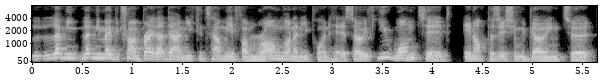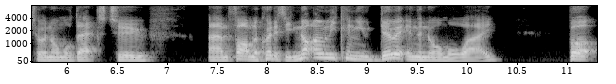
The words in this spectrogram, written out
let me let me maybe try and break that down. You can tell me if I'm wrong on any point here. So if you mm-hmm. wanted, in opposition with going to to a normal Dex, to um, farm liquidity, not only can you do it in the normal way, but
